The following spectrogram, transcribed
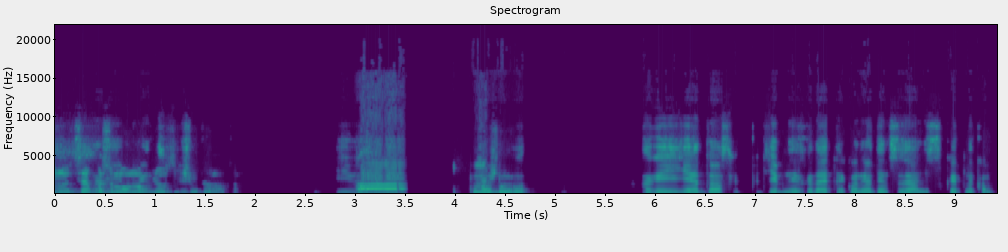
Ну, Це безумовно плюс чемпіонату. А, Можливо. Є досвід подібний. Згадайте, як вони один сезон із скрипником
